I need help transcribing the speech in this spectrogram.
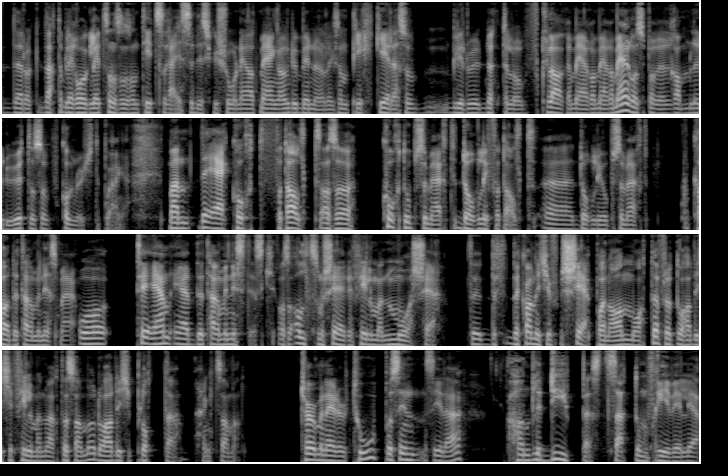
det er, Dette blir òg litt sånn, sånn, sånn tidsreisediskusjon. at Med en gang du begynner å liksom pirke i det, så blir du nødt til å forklare mer og mer og mer, og så bare ramler du ut, og så kommer du ikke til poenget. Men det er kort fortalt, altså kort oppsummert, dårlig fortalt, uh, dårlig oppsummert, hva determinisme er. Og T1 er deterministisk. Altså alt som skjer i filmen, må skje. Det, det, det, kan ikke skje på en annen måte, for da hadde ikke filmen vært det samme, og da hadde ikke plottet hengt sammen. Terminator 2 på sin side handler dypest sett om fri vilje.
